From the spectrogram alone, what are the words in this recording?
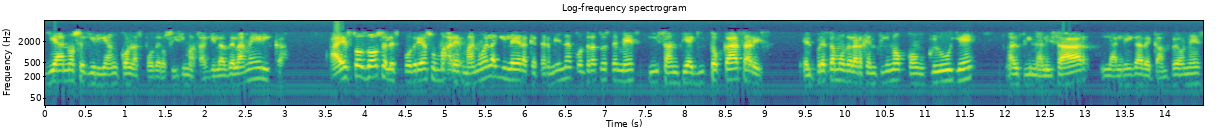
ya no seguirían con las poderosísimas Águilas del América. A estos dos se les podría sumar Emanuel Aguilera, que termina el contrato este mes, y Santiaguito Cázares. El préstamo del argentino concluye al finalizar la Liga de Campeones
